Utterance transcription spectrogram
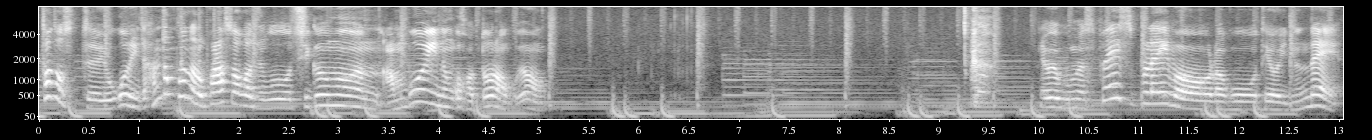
스타더스트 요거는 이제 한정판으로 팔았어가지고 지금은 안 보이는 것 같더라고요. 여기 보면 space flavor라고 되어 있는데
